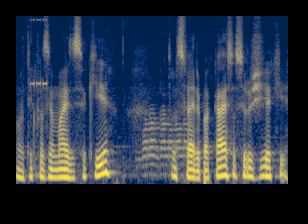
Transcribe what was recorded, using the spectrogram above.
Ó, tem que fazer mais esse aqui. Transfere para cá essa cirurgia aqui.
